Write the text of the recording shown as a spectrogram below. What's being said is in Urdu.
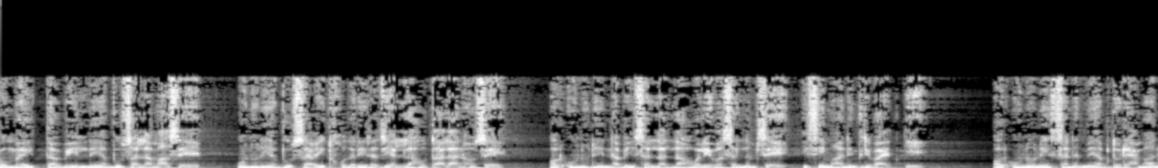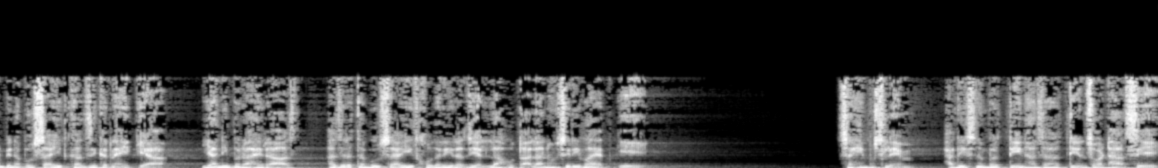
حمید طویل نے ابو سلمہ سے، انہوں نے ابو سعید خدری رضی اللہ تعالیٰ عنہ سے، اور انہوں نے نبی صلی اللہ علیہ وسلم سے اسی مانند روایت کی۔ اور انہوں نے سند میں عبد الرحمن بن ابو سعید کا ذکر نہیں کیا یعنی براہ راست حضرت ابو سعید خدری رضی اللہ تعالیٰ عنہ سے روایت کی۔ صحیح مسلم، حدیث نمبر تین ہزار تین سو اٹھاسی۔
